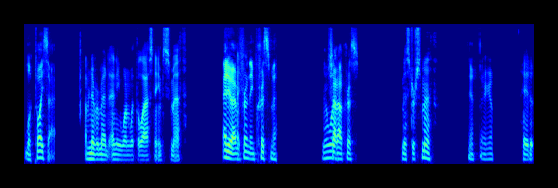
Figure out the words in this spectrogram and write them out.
look twice at. I've never met anyone with the last name Smith. I do I have a friend named Chris Smith. No Shout way. out Chris. Mr. Smith. Yeah, there you go. Hate it.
